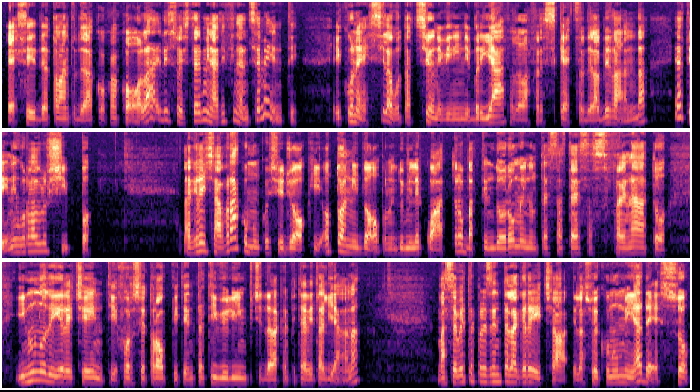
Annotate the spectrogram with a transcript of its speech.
è sede Atlanta della Coca-Cola e dei suoi sterminati finanziamenti, e con essi la votazione viene inebriata dalla freschezza della bevanda e Atene urla allo scippo. La Grecia avrà comunque i suoi giochi otto anni dopo, nel 2004, battendo Roma in un testa a testa sfrenato in uno dei recenti e forse troppi tentativi olimpici della capitale italiana. Ma se avete presente la Grecia e la sua economia adesso,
